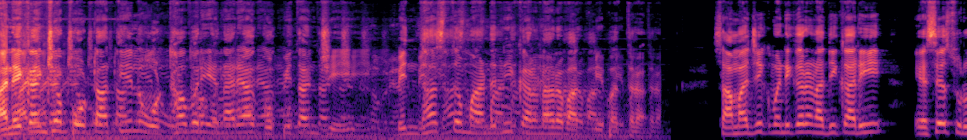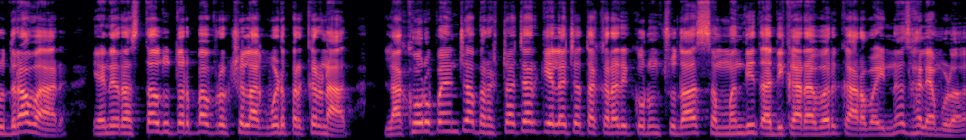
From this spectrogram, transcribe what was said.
अनेकांच्या पोटातील ओठावर येणाऱ्या गोपितांची बिनधास्त मांडणी करणारं बातमीपत्र. सामाजिक वनीकरण अधिकारी एस एस रुद्रावार यांनी रस्ता दुतर्फा वृक्ष लागवड प्रकरणात लाखो रुपयांचा भ्रष्टाचार केल्याच्या तक्रारी करून सुद्धा संबंधित अधिकाऱ्यावर कारवाई न झाल्यामुळं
